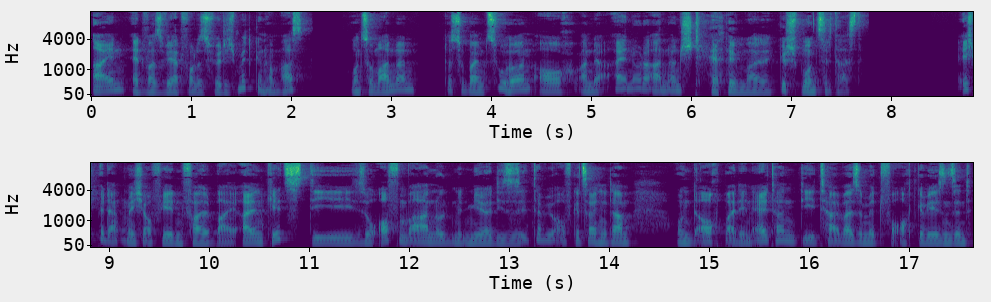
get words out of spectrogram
einen etwas Wertvolles für dich mitgenommen hast und zum anderen, dass du beim Zuhören auch an der einen oder anderen Stelle mal geschmunzelt hast. Ich bedanke mich auf jeden Fall bei allen Kids, die so offen waren und mit mir dieses Interview aufgezeichnet haben und auch bei den Eltern, die teilweise mit vor Ort gewesen sind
